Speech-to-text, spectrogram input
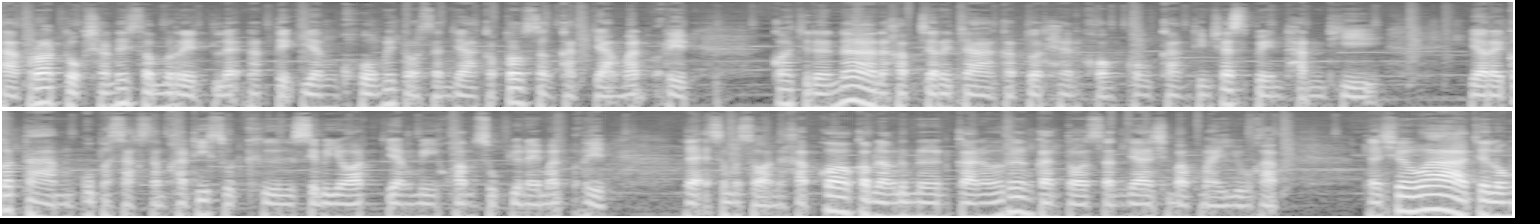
หากรอดตกชั้นได้สำเร็จ และนักเตะยังคงไม่ต่อสัญญากับต้นสังกัดอย่างมาดริด ก็จะเดินหน้านะครับเจรจากับตัวแทนของกองกลางทีมชาติสเปนทันที อย่างไรก็ตามอุปสรรคสำคัญที่สุดคือเซบิยอตยังมีความสุขอยู่ในมาดริดและสโมสรนะครับก็กำลังดำเนินการเรื่องการต่อสัญญาฉบับใหม่อยู่ครับ และเชื่อว่าจะลง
